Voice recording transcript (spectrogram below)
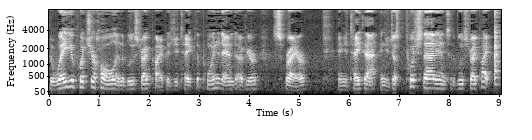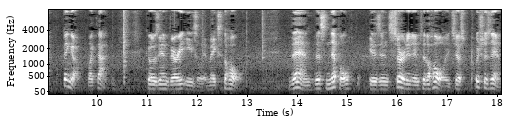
The way you put your hole in the blue stripe pipe is you take the pointed end of your sprayer and you take that and you just push that into the blue stripe pipe. Bingo, like that. Goes in very easily. It makes the hole. Then this nipple is inserted into the hole. It just pushes in.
